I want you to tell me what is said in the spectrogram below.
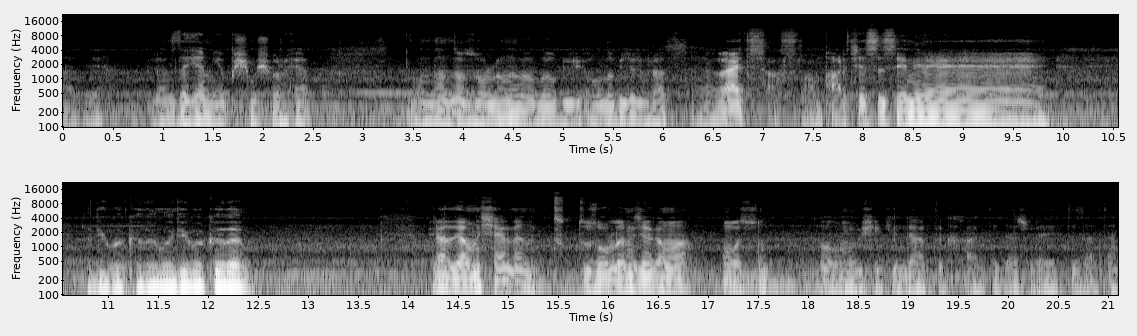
Hadi. Biraz da yem yapışmış oraya. Ondan da zorlanan olabilir, olabilir biraz. Evet aslan parçası seni. Hadi bakalım hadi bakalım. Biraz yanlış yerden tuttu zorlanacak ama olsun. O onu bir şekilde artık halleder ve etti zaten.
